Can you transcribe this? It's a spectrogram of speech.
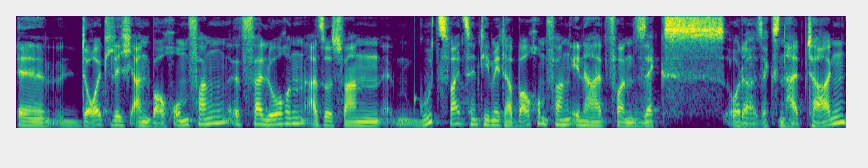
äh, deutlich an Bauchumfang äh, verloren. Also es waren gut zwei Zentimeter Bauchumfang innerhalb von sechs oder sechseinhalb Tagen.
